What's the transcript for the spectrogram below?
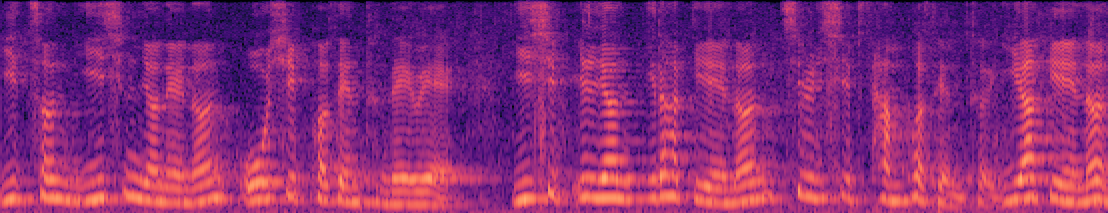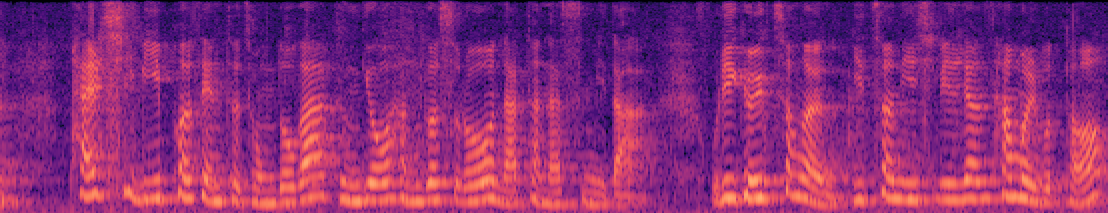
2020년에는 50% 내외, 21년 1학기에는 73%, 2학기에는 82% 정도가 등교한 것으로 나타났습니다. 우리 교육청은 2021년 3월부터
